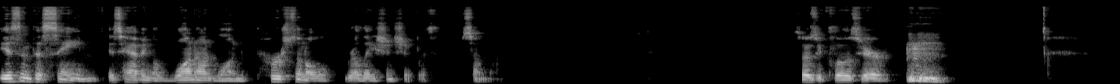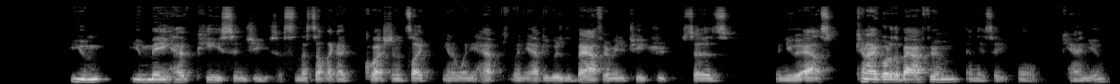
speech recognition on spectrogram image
isn't the same as having a one on one personal relationship with someone. So as we close here, you you may have peace in Jesus. And that's not like a question. It's like, you know, when you have when you have to go to the bathroom and your teacher says, and you ask, Can I go to the bathroom? And they say, Well, can you?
